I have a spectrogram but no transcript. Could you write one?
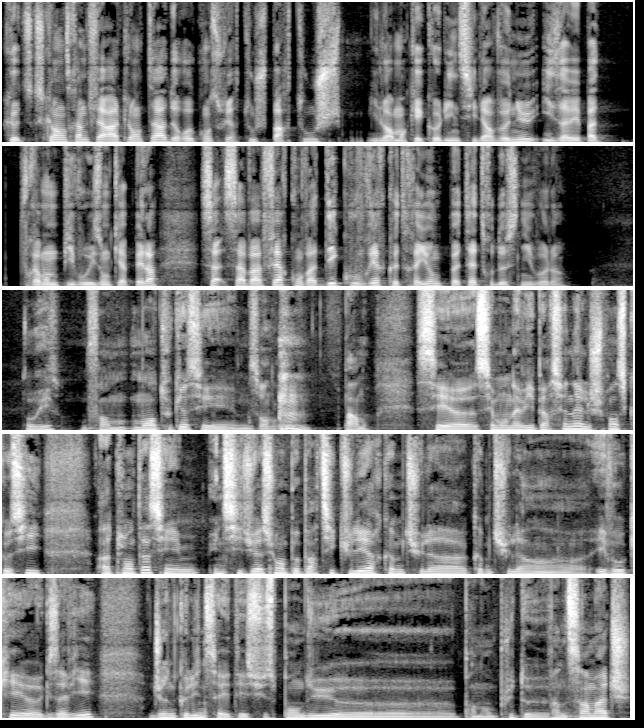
que ce qu'est en train de faire Atlanta, de reconstruire touche par touche, il leur manquait Collins s'il est revenu, ils n'avaient pas vraiment de pivot, ils ont capé là, ça, ça va faire qu'on va découvrir que Trey Young peut être de ce niveau-là? Oui, enfin moi en tout cas c'est euh, c'est mon avis personnel. Je pense qu'aussi Atlanta c'est une situation un peu particulière comme tu l'as l'as évoqué euh, Xavier. John Collins a été suspendu euh, pendant plus de 25 matchs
